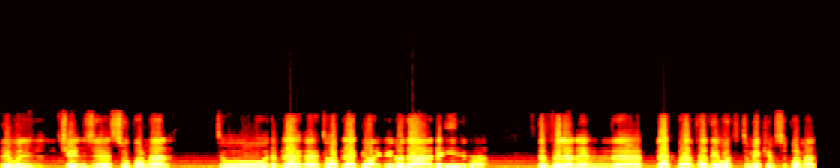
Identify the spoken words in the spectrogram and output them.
they will change uh, Superman to the black uh, to a black guy. You know the the the, the villain in uh, Black Panther. They wanted to make him Superman,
